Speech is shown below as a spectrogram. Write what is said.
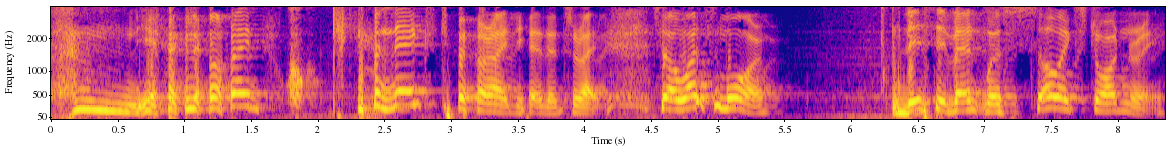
Hmm, yeah, no, right? Next. All right, yeah, that's right. So, what's more, this event was so extraordinary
